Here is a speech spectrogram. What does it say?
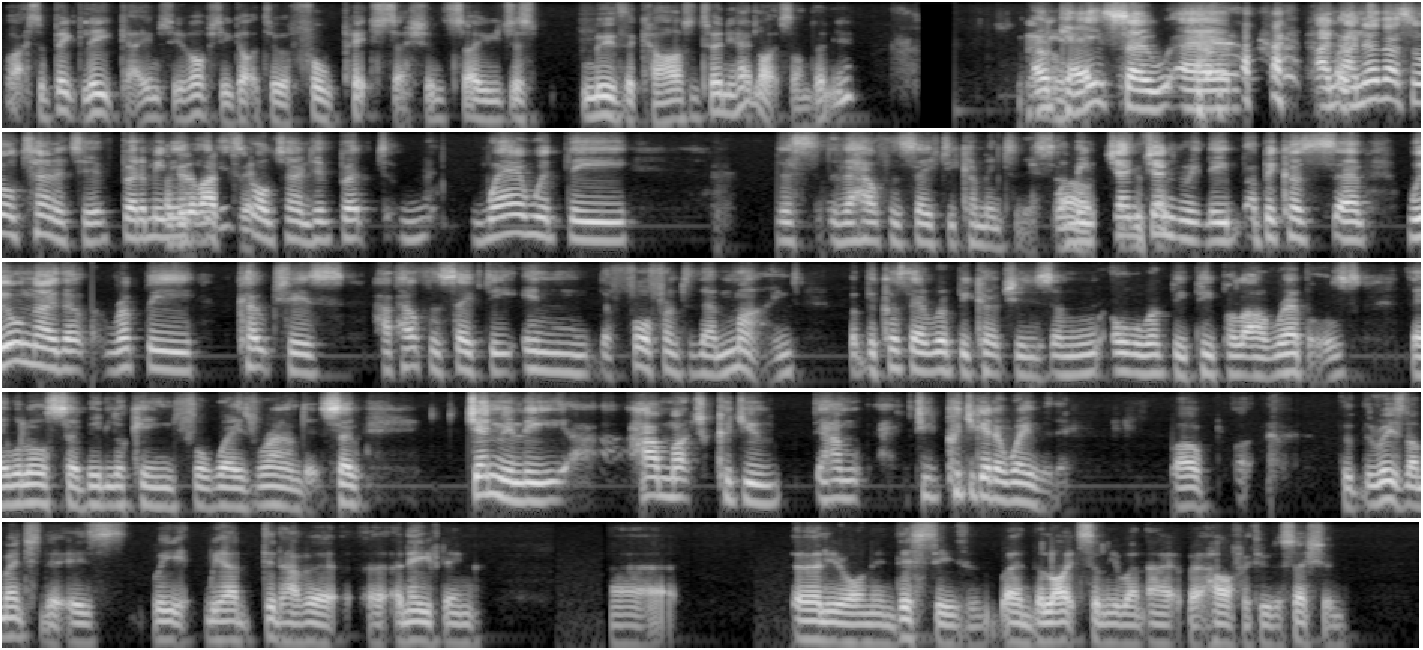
well it's a big league game so you've obviously got to do a full pitch session so you just move the cars and turn your headlights on don't you Okay, so um, I, I, know that's an alternative, but I mean, it, it is an alternative. But where would the this, the health and safety come into this? Well, I mean, gen- genuinely, because um, we all know that rugby coaches have health and safety in the forefront of their mind, but because they're rugby coaches and all rugby people are rebels, they will also be looking for ways around it. So, genuinely, how much could you how could you get away with it? Well, the, the reason I mentioned it is we we had did have a, a an evening uh, earlier on in this season when the light suddenly went out about halfway through the session.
